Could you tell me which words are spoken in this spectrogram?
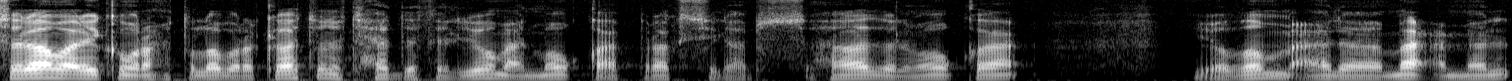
السلام عليكم ورحمة الله وبركاته. نتحدث اليوم عن موقع براكسي لابس هذا الموقع يضم على معمل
